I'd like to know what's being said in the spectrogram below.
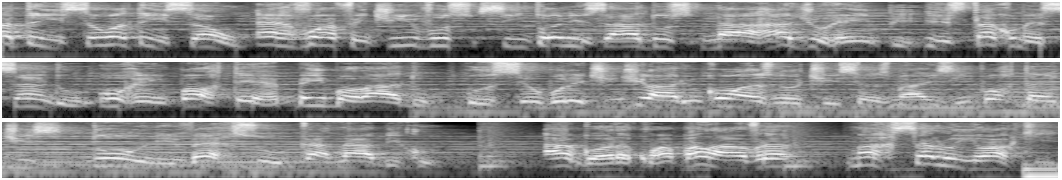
Atenção, atenção! Ervoafetivos sintonizados na Rádio Hemp. Está começando o Repórter Bem Bolado, o seu boletim diário com as notícias mais importantes do universo canábico. Agora com a palavra, Marcelo Nhoque.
